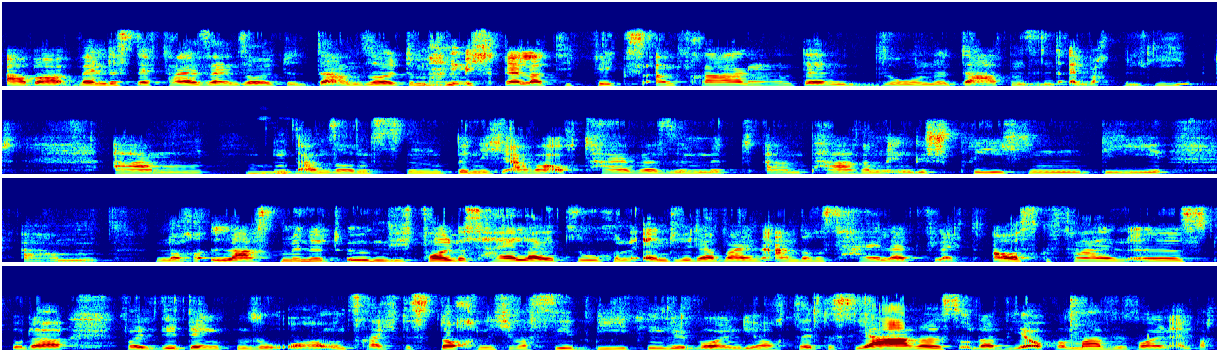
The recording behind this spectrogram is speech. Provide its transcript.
aber wenn das der Fall sein sollte, dann sollte man mich relativ fix anfragen, denn so eine Daten sind einfach beliebt. Ähm, mhm. Und ansonsten bin ich aber auch teilweise mit ähm, Paaren in Gesprächen, die ähm, noch last minute irgendwie voll das Highlight suchen, entweder weil ein anderes Highlight vielleicht ausgefallen ist oder weil sie denken so, oh, uns reicht es doch nicht, was wir bieten, wir wollen die Hochzeit des Jahres oder wie auch immer, wir wollen einfach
